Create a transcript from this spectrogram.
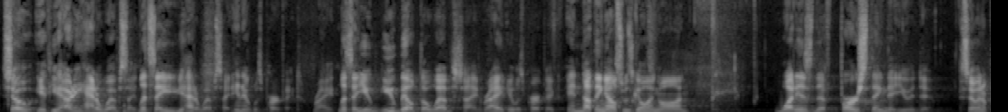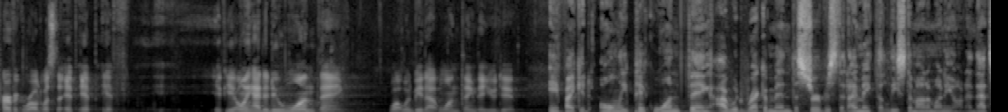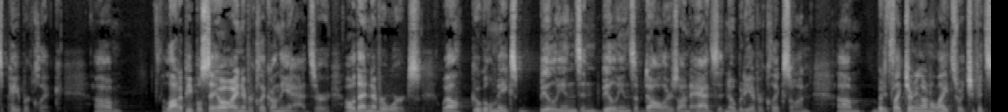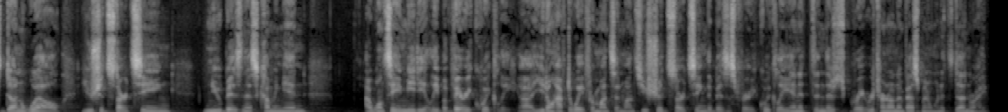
So if you already had a website, let's say you had a website and it was perfect, right? Let's say you you built the website, right? It was perfect and nothing else was going on. What is the first thing that you would do? So in a perfect world, what's the if if if if you only had to do one thing, what would be that one thing that you do? If I could only pick one thing, I would recommend the service that I make the least amount of money on, and that's pay per click. Um, a lot of people say, oh, I never click on the ads, or oh, that never works. Well, Google makes billions and billions of dollars on ads that nobody ever clicks on. Um, but it's like turning on a light switch. If it's done well, you should start seeing new business coming in. I won't say immediately, but very quickly. Uh, you don't have to wait for months and months. You should start seeing the business very quickly, and, it, and there's great return on investment when it's done right.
